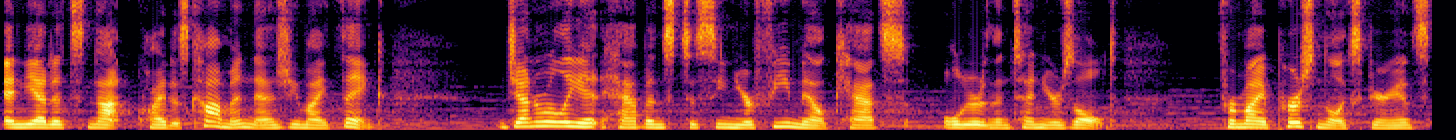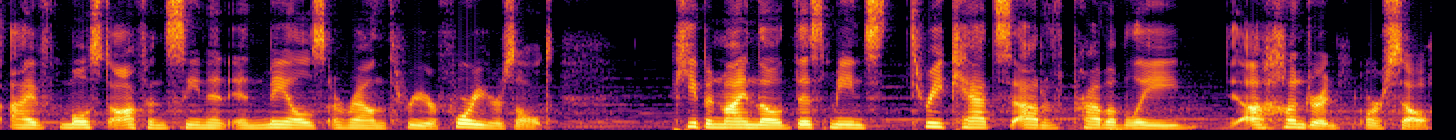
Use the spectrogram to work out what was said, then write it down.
and yet it's not quite as common as you might think. Generally, it happens to senior female cats older than 10 years old. For my personal experience, I've most often seen it in males around 3 or 4 years old. Keep in mind, though, this means 3 cats out of probably a 100 or so.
